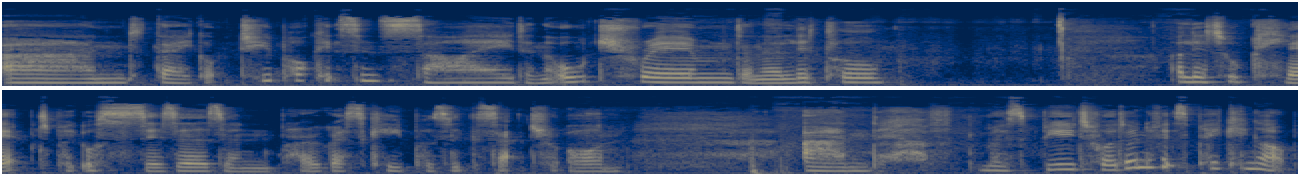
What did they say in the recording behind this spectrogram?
And they got two pockets inside, and they're all trimmed, and a little a little clip to put your scissors and progress keepers, etc. on. And they have most beautiful, I don't know if it's picking up,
